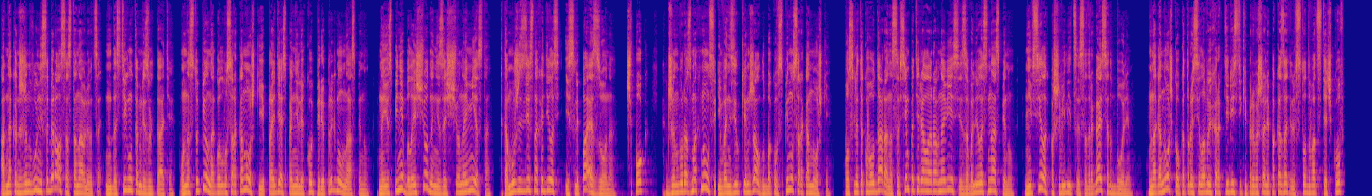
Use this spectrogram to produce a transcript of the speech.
Однако Джинву не собирался останавливаться на достигнутом результате. Он наступил на голову сороконожки и, пройдясь по ней легко, перепрыгнул на спину. На ее спине было еще одно незащищенное место. К тому же здесь находилась и слепая зона. Чпок. Джинву размахнулся и вонзил кинжал глубоко в спину сороконожки. После такого удара она совсем потеряла равновесие и завалилась на спину, не в силах пошевелиться и содрогаясь от боли. Многоножка, у которой силовые характеристики превышали показатель в 120 очков,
